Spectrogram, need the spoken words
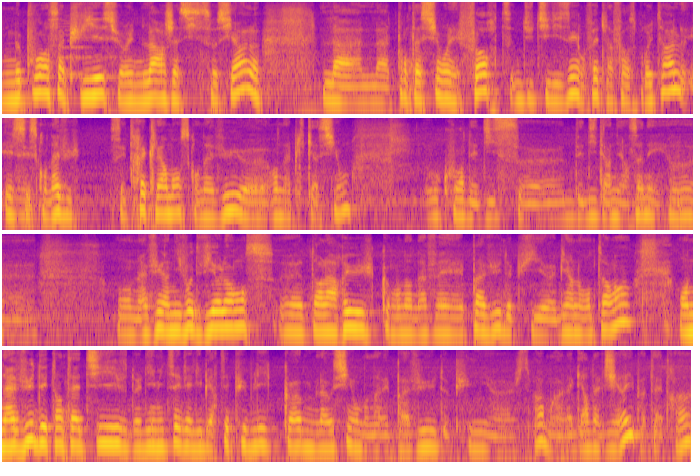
ne pouvant s'appuyer sur une large assise sociale, la, tentation est forte d'utiliser en fait la force brutale, et c'est ce qu'on a vu. C'est très clairement ce qu'on a vu euh, en application au cours des dix, euh, des dix dernières années. Hein, on a vu un niveau de violence euh, dans la rue qu'on n'en avait pas vu depuis euh, bien longtemps. On a vu des tentatives de limiter les libertés publiques comme là aussi on n'en avait pas vu depuis, euh, je sais pas moi, la guerre d'Algérie peut-être, hein,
